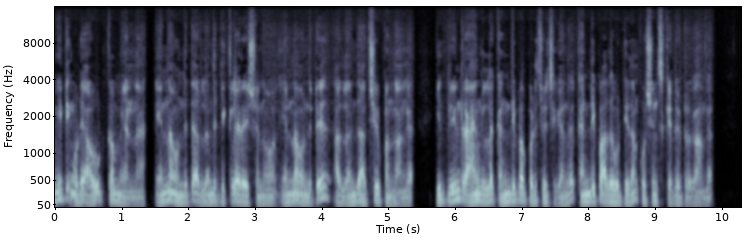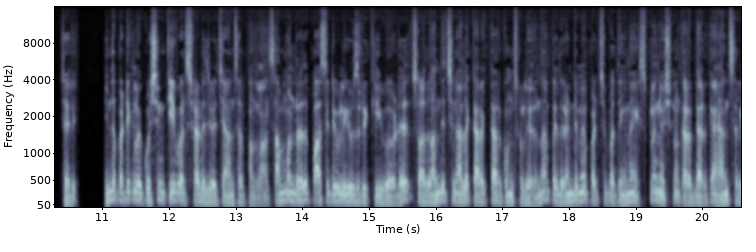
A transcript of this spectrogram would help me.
மீட்டிங்கோடைய அவுட்கம் என்ன என்ன வந்துட்டு அதில் வந்து டிக்ளரேஷனோ என்ன வந்துட்டு அதில் வந்து அச்சீவ் பண்ணாங்க இப்படின்ற ஆங்கிளில் கண்டிப்பாக படித்து வச்சுக்கோங்க கண்டிப்பாக அதை ஒட்டி தான் கொஷின்ஸ் கேட்டுட்ருக்காங்க சரி இந்த பர்டிகுலர் கொஷின் கீவேர்ட் ஸ்ட்ராட்டஜி வச்சு ஆன்சர் பண்ணலாம். சம்ன்றது பாசிட்டிவ்லி யூஸ்டு கீவேர்டு ஸோ அது வந்துச்சுனாலே கரெக்டாக இருக்கும்னு சொல்லியிருந்தேன். இப்போ இது ரெண்டுமே படித்து பார்த்தீங்கன்னா எக்ஸ்ப்ளனேஷனும் கரெக்டாக இருக்குது ஆன்சர்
